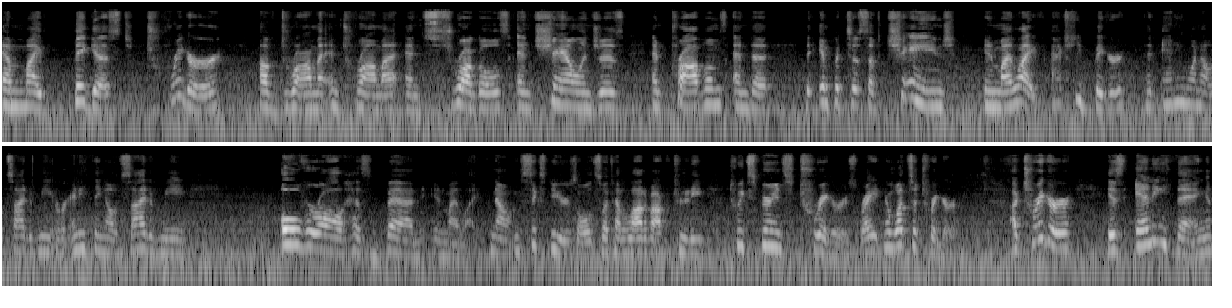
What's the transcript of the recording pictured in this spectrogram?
am my biggest trigger of drama and trauma and struggles and challenges and problems and the, the impetus of change in my life, actually bigger than anyone outside of me or anything outside of me overall has been in my life. Now, I'm 60 years old, so I've had a lot of opportunity to experience triggers, right? Now, what's a trigger? A trigger is anything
